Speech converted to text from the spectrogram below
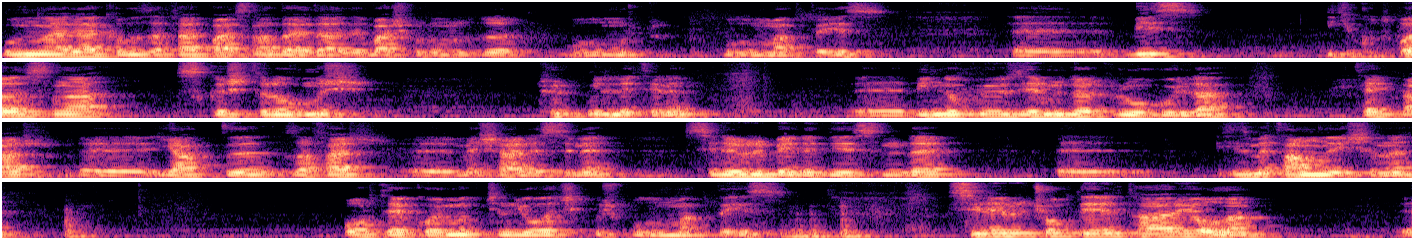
Bununla alakalı Zafer Partisi'ne aday adaylığı başvurumuzda bulunmuş, bulunmaktayız. E, biz iki kutup arasına sıkıştırılmış Türk milletinin e, 1924 ruhuyla tekrar e, yaktığı zafer e, meşalesini Silivri Belediyesi'nde e, hizmet anlayışını ortaya koymak için yola çıkmış bulunmaktayız. Silivri çok derin tarihi olan, e,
